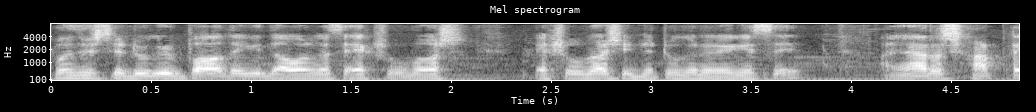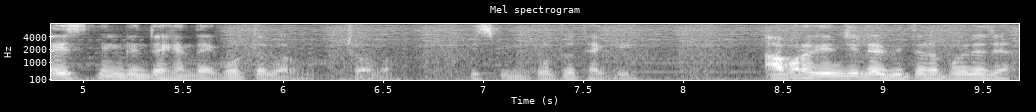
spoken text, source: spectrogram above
পঞ্চাশটা টোকেন পাওয়াতে কিন্তু আমার কাছে একশো দশ একশো উনআশিটা টোকেন হয়ে গেছে। আমি আরও ষাটটা স্পিন কিন্তু এখান থেকে করতে পারব। চলো স্পিন করতে থাকি। আবার গেঞ্জিটার ভিতরে পড়ে যায়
